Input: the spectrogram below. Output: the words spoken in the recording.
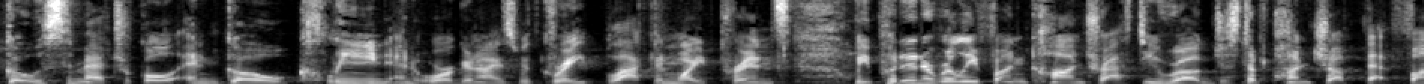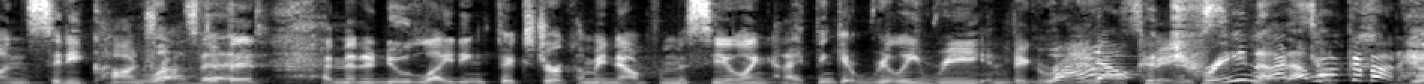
go symmetrical and go clean and organized with great black and white prints. We put in a really fun contrasty rug just to punch up that fun city contrast Love of it. it. And then a new lighting fixture coming down from the ceiling. And I think it really reinvigorated Wow, the space. Katrina, Let's that talk about good.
